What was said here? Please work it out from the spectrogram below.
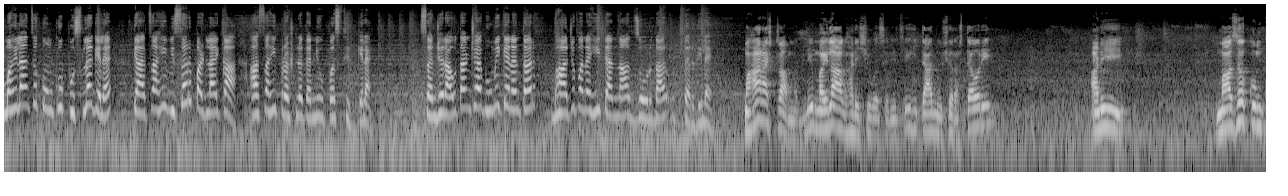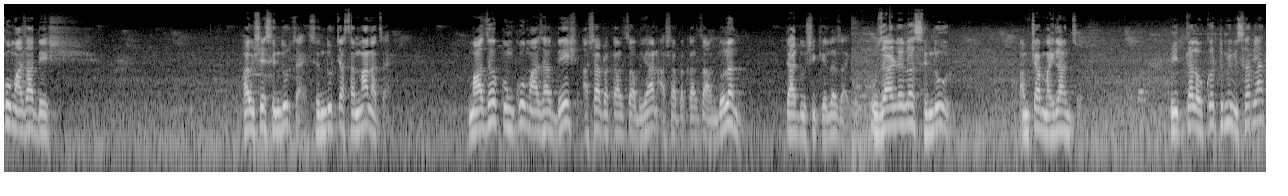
महिलांचं कुंकू पुसलं गेलंय त्याचाही विसर पडलाय का असाही प्रश्न त्यांनी उपस्थित केलाय. संजय राऊतांच्या भूमिकेनंतर भाजपनंही त्यांना जोरदार उत्तर दिलंय. महाराष्ट्रामधली महिला आघाडी शिवसेनेची ही त्या दिवशी रस्त्यावर येईल. आणि माझं कुंकू माझा देश. हा विषय सिंदूरचा आहे सिंदूरच्या सन्मानाचा आहे. माझं कुंकू माझा देश अशा प्रकारचं अभियान अशा प्रकारचं आंदोलन त्या दिवशी केलं जाईल. उजाळलेलं सिंदूर आमच्या महिलांचं. हे इतक्या लवकर तुम्ही विसरलात?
